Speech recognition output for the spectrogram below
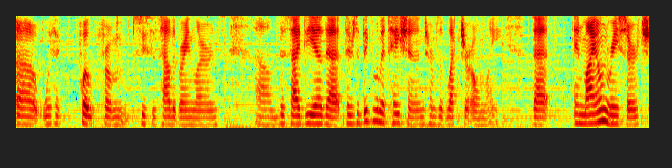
uh, with a quote from Sousa's How the Brain Learns. Um, this idea that there's a big limitation in terms of lecture only, that in my own research,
